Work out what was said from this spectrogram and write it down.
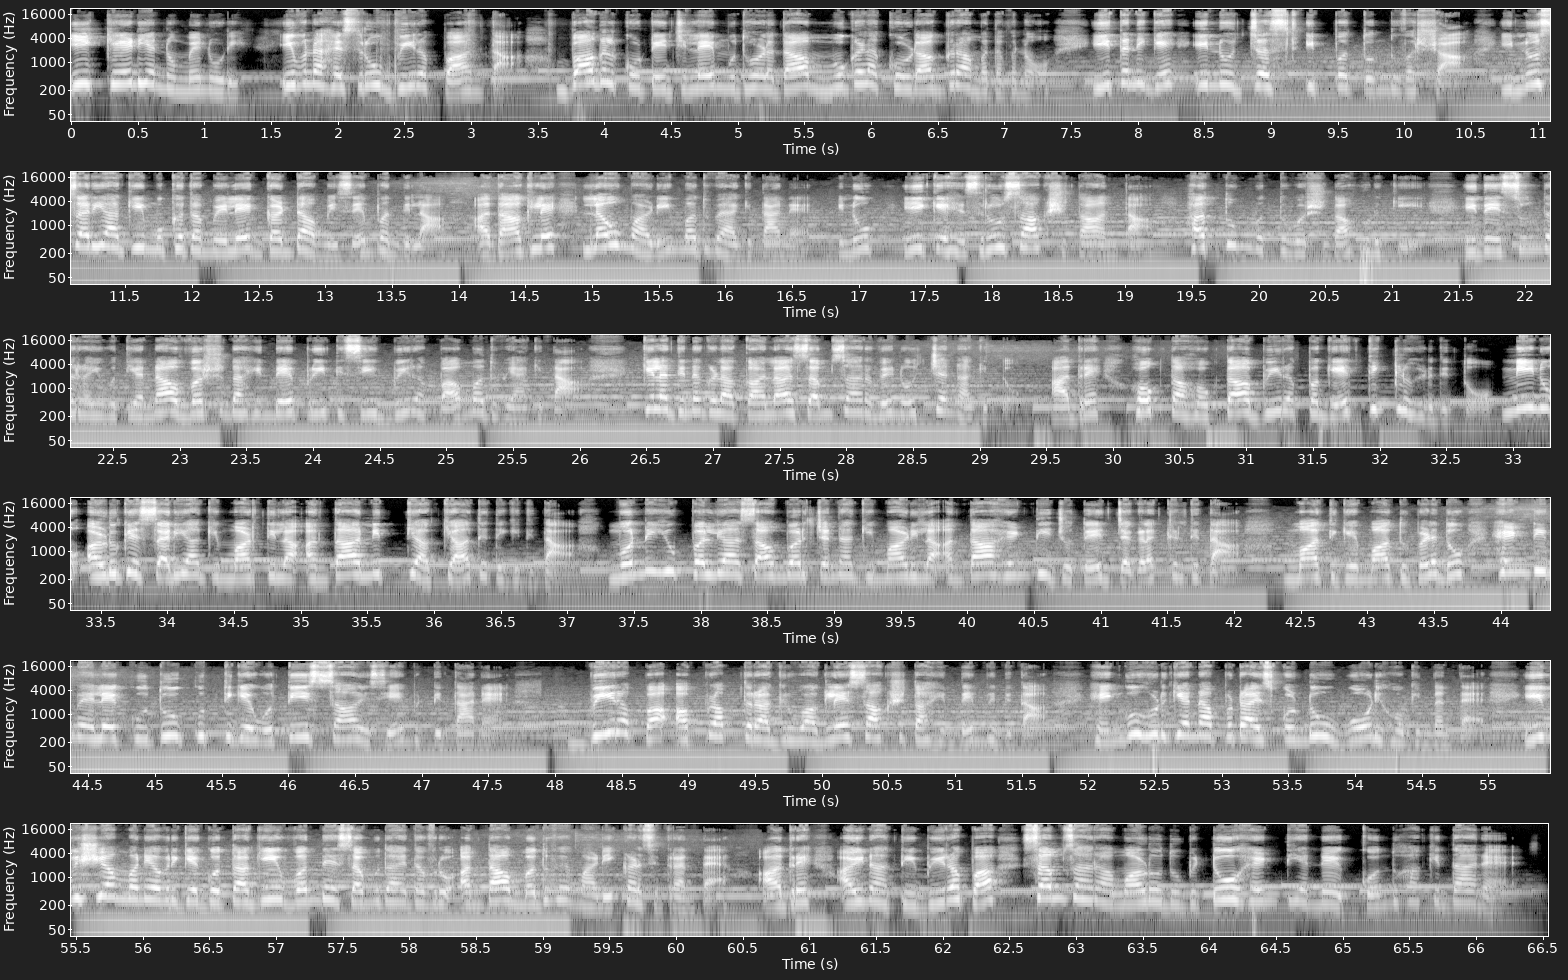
ಈ ಕೇಡಿಯನ್ನೊಮ್ಮೆ ನೋಡಿ. ಇವನ ಹೆಸರು ವೀರಪ್ಪ ಅಂತ. ಬಾಗಲಕೋಟೆ ಜಿಲ್ಲೆ ಮುಧೋಳದ ಮುಗಳಕೋಡ ಗ್ರಾಮದವನು. ಈತನಿಗೆ ಇನ್ನು ಜಸ್ಟ್ ಇಪ್ಪತ್ತೊಂದು ವರ್ಷ. ಇನ್ನೂ ಸರಿಯಾಗಿ ಮುಖದ ಮೇಲೆ ಗಡ್ಡ ಮೀಸೆ ಬಂದಿಲ್ಲ. ಅದಾಗ್ಲೇ ಲವ್ ಮಾಡಿ ಮದುವೆ ಆಗಿದ್ದಾನೆ. ಇನ್ನು ಈಕೆ ಹೆಸರು ಸಾಕ್ಷಿತಾ ಅಂತ. ಹತ್ತೊಂಬತ್ತು ವರ್ಷದ ಹುಡುಗಿ. ಇದೇ ಸುಂದರ ಯುವತಿಯನ್ನ ವರ್ಷದ ಹಿಂದೆ ಪ್ರೀತಿಸಿ ವೀರಪ್ಪ ಮದುವೆಯಾಗಿದ್ದ. ಕೆಲ ದಿನಗಳ ಕಾಲ ಸಂಸಾರವೇನೋ ಚೆನ್ನಾಗಿತ್ತು. ಆದ್ರೆ ಹೋಗ್ತಾ ಹೋಗ್ತಾ ಬೀರಪ್ಪಗೆ ತಿಕ್ಲು ಹಿಡಿದಿತ್ತು. ನೀನು ಅಡುಗೆ ಸರಿಯಾಗಿ ಮಾಡ್ತಿಲ್ಲ ಅಂತ ನಿತ್ಯ ಖ್ಯಾತೆ ತೆಗೆದಿದ್ದ. ಮೊನ್ನೆಯೂ ಪಲ್ಯ, ಸಾಂಬಾರ್ ಚೆನ್ನಾಗಿ ಮಾಡಿಲ್ಲ ಅಂತ ಹೆಂಡತಿ ಜೊತೆ ಜಗಳಕ್ಕಿಳ್ತಿದ್ದ ಮಾತಿಗೆ ಮಾತು ಬೆಳೆದು ಹೆಂಡಿ ಮೇಲೆ ಕೂತು ಕುತ್ತಿಗೆ ಒತ್ತಿ ಸಾಯಿಸಿಯೇ ಬಿಟ್ಟಿದ್ದಾನೆ. ಬೀರಪ್ಪ ಅಪ್ರಾಪ್ತರಾಗಿರುವಾಗಲೇ ಸಾಕ್ಷಿತ ಹಿಂದೆ ಬಿದ್ದಿದ್ದ. ಹೆಂಗೂ ಹುಡುಗಿಯನ್ನ ಪುಟಾಯಿಸಿಕೊಂಡು ಓಡಿ ಹೋಗಿದ್ದಂತೆ. ಈ ವಿಷಯ ಮನೆಯವರಿಗೆ ಗೊತ್ತಾಗಿ ಒಂದೇ ಸಮುದಾಯದವರು ಅಂತ ಮದುವೆ ಮಾಡಿ ಕಳಿಸಿದ್ರಂತೆ. ಆದ್ರೆ ಐನಾತಿ ಬೀರಪ್ಪ ಸಂಸಾರ ಮಾಡೋದು ಬಿಟ್ಟು ಹೆಂಡತಿಯನ್ನೇ ಕೊಂದು ಹಾಕಿದ್ದಾನೆ.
